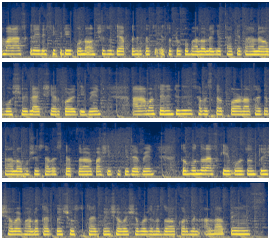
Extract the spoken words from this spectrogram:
আমার আজকের এই রেসিপিটির কোনো অংশ যদি আপনাদের কাছে এতটুকু ভালো লেগে থাকে, তাহলে অবশ্যই লাইক শেয়ার করে দিবেন। আর আমার চ্যানেলটি যদি সাবস্ক্রাইব করা না থাকে, তাহলে অবশ্যই সাবস্ক্রাইব করার পাশে থেকে যাবেন। তো বন্ধুরা, আজকে এ পর্যন্তই। সবাই ভালো থাকবেন, সুস্থ থাকবেন। সবাই সবার জন্য দোয়া করবেন। আল্লাহ হাফেজ।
